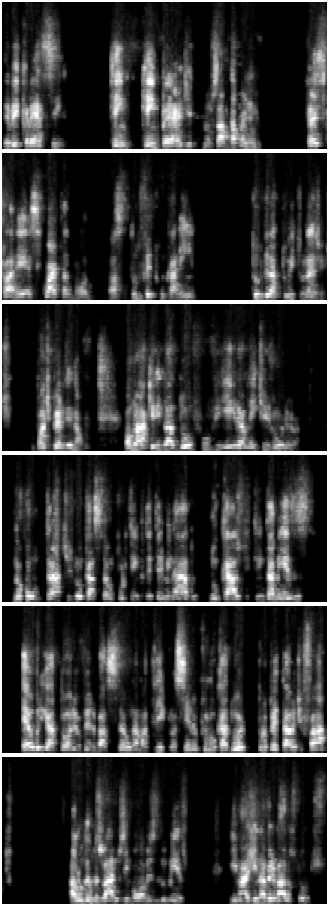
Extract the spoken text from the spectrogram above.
TV Cresce, quem, quem perde, não sabe que tá perdendo. Cresce Esclarece, Quarta Nova, nossa, tudo feito com carinho, tudo gratuito, né, gente? Não pode perder, não. Vamos lá, querido Adolfo Vieira Leite Júnior. No contrato de locação por tempo determinado, no caso de 30 meses, é obrigatório a verbação na matrícula, sendo que o locador, proprietário de fato, alugamos vários imóveis do mesmo. Imagina verbá-los todos.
